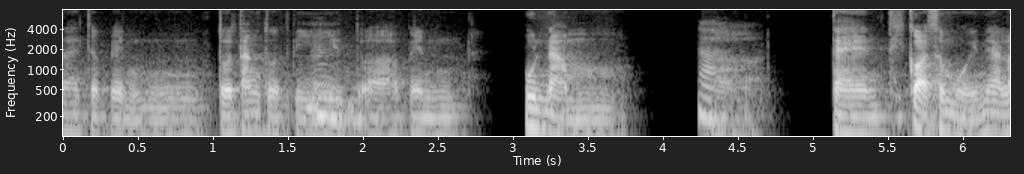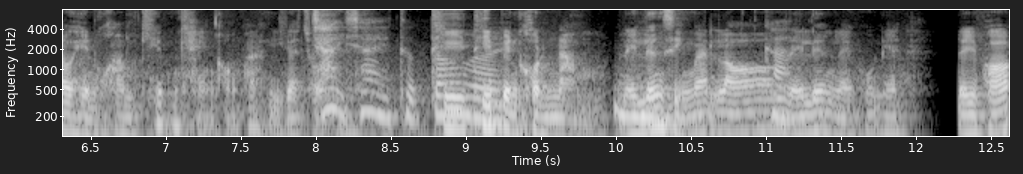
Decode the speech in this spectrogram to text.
น่าจะเป็นตัวตั้งตัวตีอืมตัวเป็นผู้นำค่ะอ่า แต่ที่เกาะสมุยเนี่ยเราเห็นความเข้มแข็งของภาคเอกชนใช่ใช่ถูกต้องที่เลยที่เป็นคนนำในอืมเรื่องสิ่งแวดล้อมค่ะในเรื่องอะไรพวกเนี้ยโดยเฉพาะ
